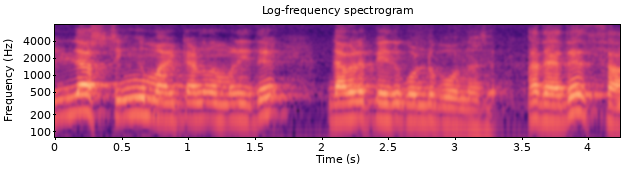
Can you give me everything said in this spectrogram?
എല്ലാ സ്ട്രിങ്ങുമായിട്ടാണ് നമ്മളിത് ഡെവലപ്പ് ചെയ്ത് കൊണ്ടുപോകുന്നത്. അതായത് സാ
